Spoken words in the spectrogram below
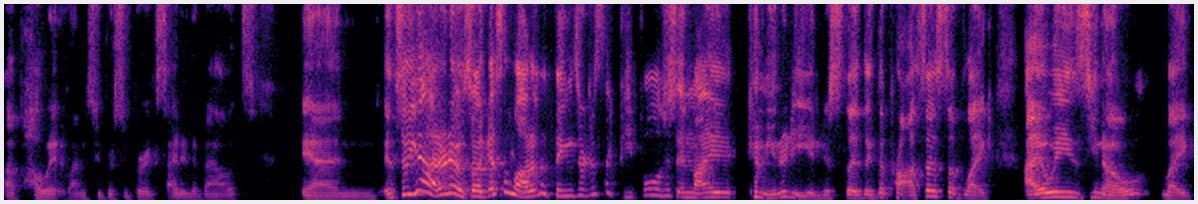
uh, poet who I'm super super excited about and and so yeah i don't know so i guess a lot of the things are just like people just in my community and just like the, the process of like i always you know like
